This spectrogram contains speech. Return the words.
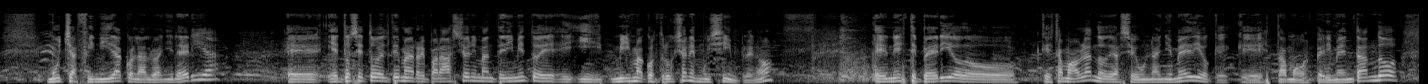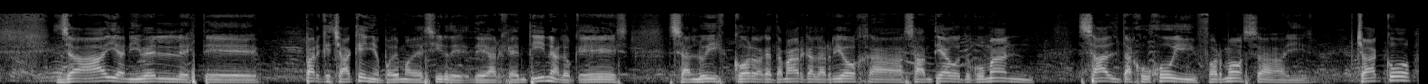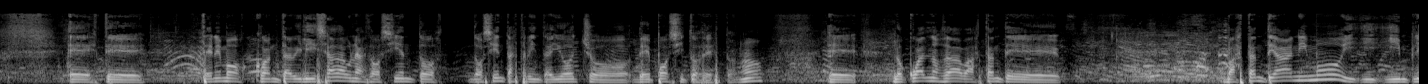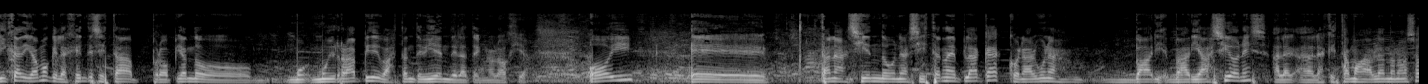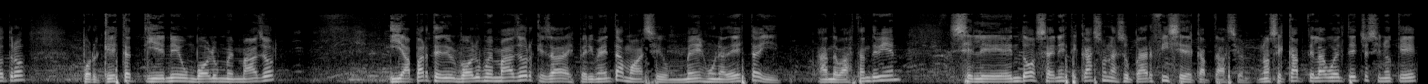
mucha afinidad con la albañilería. Eh, y entonces todo el tema de reparación y mantenimiento y misma construcción es muy simple, ¿no? En este periodo que estamos hablando de hace un año y medio que, que estamos experimentando, ya hay a nivel este, parque chaqueño, podemos decir, de, Argentina, lo que es San Luis, Córdoba, Catamarca, La Rioja, Santiago, Tucumán, Salta, Jujuy, Formosa y Chaco. Este, tenemos contabilizada unas 200, 238 depósitos de esto, ¿no? Eh, lo cual nos da bastante bastante ánimo y, implica, digamos, que la gente se está apropiando muy, rápido y bastante bien de la tecnología. Hoy eh, están haciendo una cisterna de placas con algunas variaciones a, las que estamos hablando nosotros, porque esta tiene un volumen mayor y aparte del volumen mayor que ya experimentamos hace un mes una de estas y anda bastante bien, se le endosa en este caso una superficie de captación. No se capte el agua del techo, sino que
